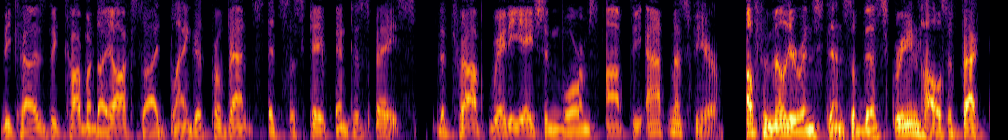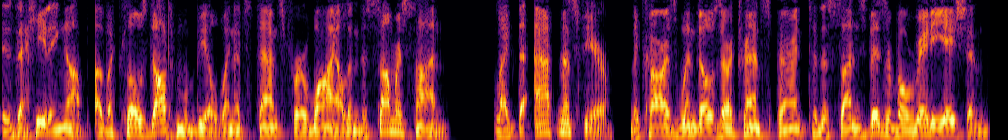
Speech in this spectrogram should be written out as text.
Because the carbon dioxide blanket prevents its escape into space, the trapped radiation warms up the atmosphere. A familiar instance of this greenhouse effect is the heating up of a closed automobile when it stands for a while in the summer sun. Like the atmosphere, the car's windows are transparent to the sun's visible radiation,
